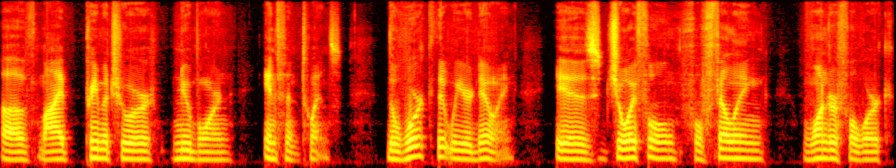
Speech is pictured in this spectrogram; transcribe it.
of my premature newborn infant twins. The work that we are doing is joyful, fulfilling, wonderful work.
